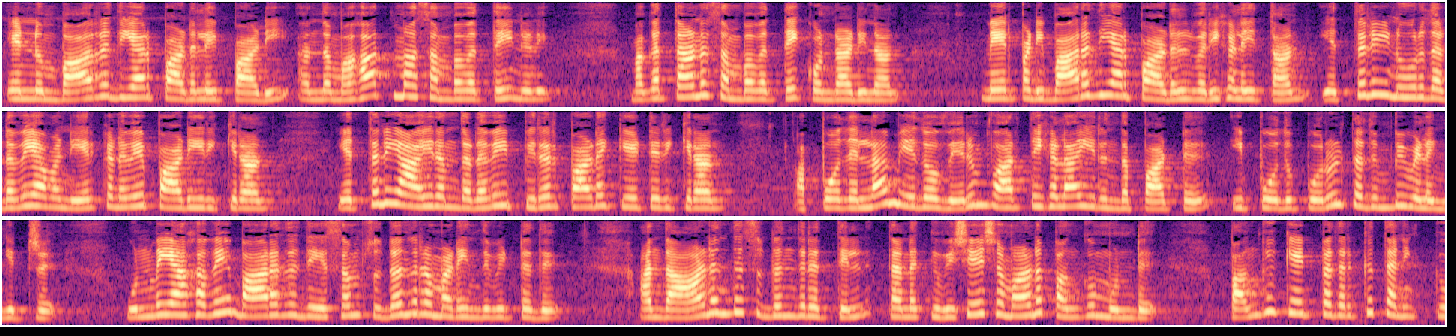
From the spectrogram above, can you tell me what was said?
என்னும் பாரதியார் பாடலை பாடி அந்த மகாத்மா சம்பவத்தை நினை மகத்தான சம்பவத்தை கொண்டாடினான். மேற்படி பாரதியார் பாடல் வரிகளைத்தான் எத்தனை நூறு தடவை அவன் ஏற்கனவே பாடியிருக்கிறான் எத்தனை ஆயிரம் தடவை பிறர் பாட கேட்டிருக்கிறான் அப்போதெல்லாம் ஏதோ வெறும் வார்த்தைகளாய் இருந்த பாட்டு இப்போது பொருள் ததும்பி விளங்கிற்று. உண்மையாகவே பாரத தேசம் சுதந்திரம் அடைந்து விட்டது. அந்த ஆனந்த சுதந்திரத்தில் தனக்கு விசேஷமான பங்கும் உண்டு. பங்கு கேட்பதற்கு தனக்கு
